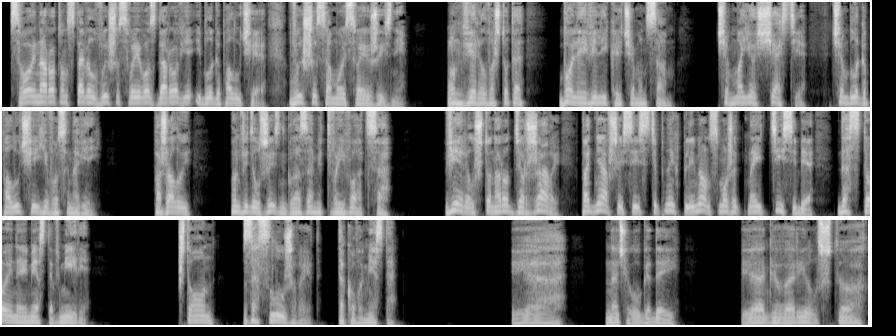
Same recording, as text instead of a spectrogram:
Свой народ он ставил выше своего здоровья и благополучия, выше самой своей жизни. Он верил во что-то более великое, чем он сам, чем мое счастье, чем благополучие его сыновей. Пожалуй, он видел жизнь глазами твоего отца. Верил, что народ державы поднявшийся из степных племен, сможет найти себе достойное место в мире, что он заслуживает такого места. «Я...» — начал Угадей. «Я говорил, что...»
